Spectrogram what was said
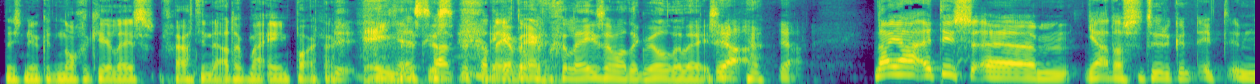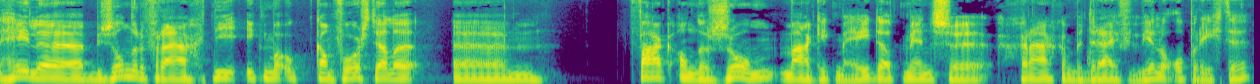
Dus nu ik het nog een keer lees, vraagt hij inderdaad ook maar één partner. hè? Dus Het gaat- het gaat ik echt heb echt gelezen wat ik wilde lezen. Ja, ja. Nou ja, het is, ehm, ja, dat is natuurlijk een, een hele bijzondere vraag die ik me ook kan voorstellen. ehm, vaak andersom maak ik mee dat mensen graag een bedrijf willen oprichten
